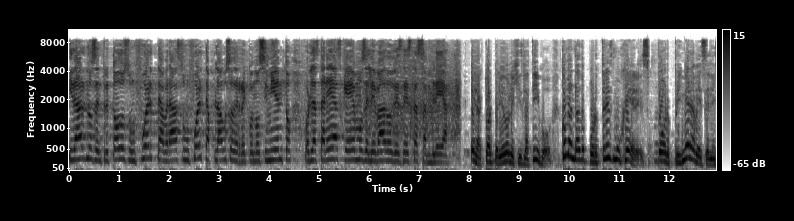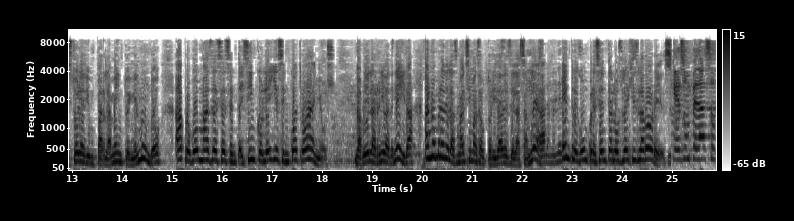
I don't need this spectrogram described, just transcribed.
y darnos entre todos un fuerte abrazo, un fuerte aplauso de reconocimiento por las tareas que hemos elevado desde esta asamblea. El actual periodo legislativo, comandado por tres mujeres, por primera vez en la historia de un parlamento en el mundo, aprobó más de 65 leyes en cuatro años. Gabriela Rivadeneira, a nombre de las máximas autoridades de la Asamblea, entregó un presente a los legisladores. Que es un pedazo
